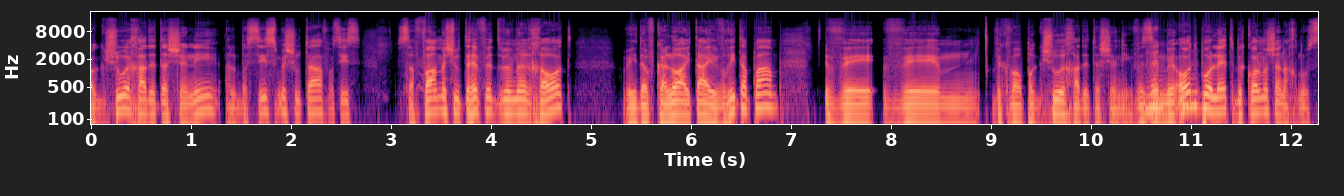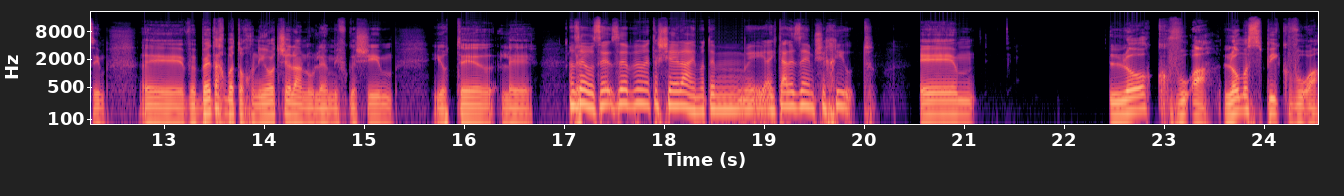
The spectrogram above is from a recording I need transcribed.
פגשו אחד את השני על בסיס משותף, בסיס שפה משותפת במרכאות, והיא דווקא לא הייתה עברית הפעם, ו, ו, וכבר פגשו אחד את השני. וזה ו... מאוד בולט בכל מה שאנחנו עושים, uh, ובטח בתוכניות שלנו למפגשים יותר ל... אז. זהו, זה, זה באמת השאלה, אם אתם, הייתה לזה המשכיות. אמ, לא קבועה, לא מספיק קבועה.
